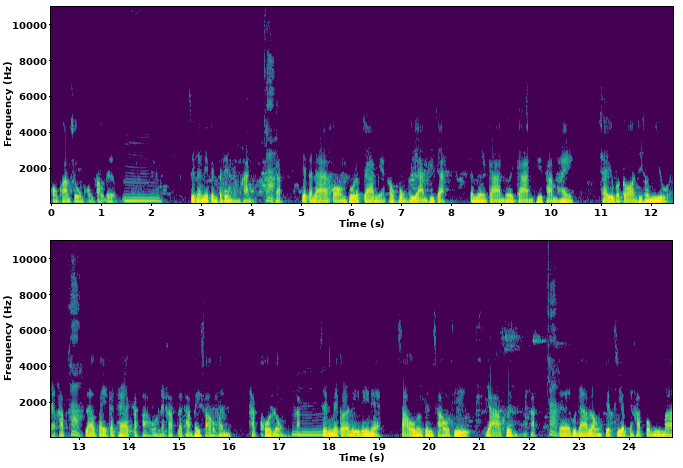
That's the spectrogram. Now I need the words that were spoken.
ของความสูงของเสาเดิมซึ่งอันนี้เป็นประเด็นสำคัญนะครับ เจตนาของผู้รับจ้างเนี่ยเขาคงพยายามที่จะดำเนินการโดยการที่ทำให้ใช้อุปกรณ์ที่เขามีอยู่นะครับ แล้วไปกระแทกกับเสานะครับ แล้วทำให้เสามันหักโค่นลงครับ ซึ่งในกรณีนี้เนี่ย เสามันเป็นเสาที่ยาวขึ้นนะครับเออคุณน้ำลองเปรียบเทียบนะครับ ผมมีไม้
